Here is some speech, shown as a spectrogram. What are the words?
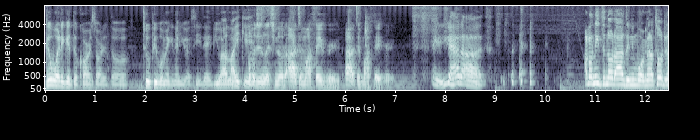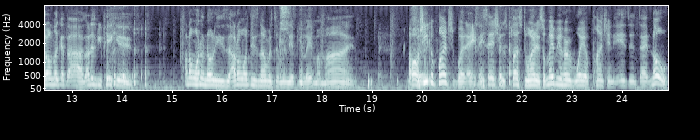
good way to get the car started though. Two people making their UFC debut. I like it. I'm gonna just let you know the odds in my favor. Odds in my favor. Hey, you can have the odds. I don't need to know the odds anymore, man. I told you don't look at the odds. I'll just be picking. I don't want to know these. I don't want these numbers to manipulate my mind. Oh, she can punch, but hey, they said she was plus two hundred, so maybe her way of punching isn't that. No,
